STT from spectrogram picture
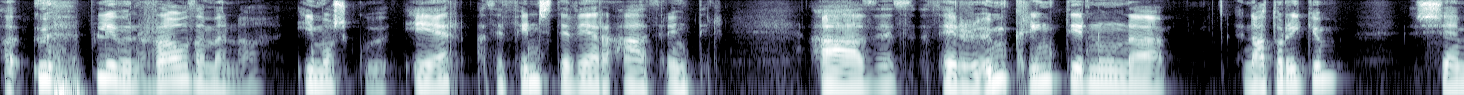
að upplifun ráðamennar í Moskvu er að þeir finnst að vera aðþrengdir að þeir eru umkringdir núna NATO-ríkjum sem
